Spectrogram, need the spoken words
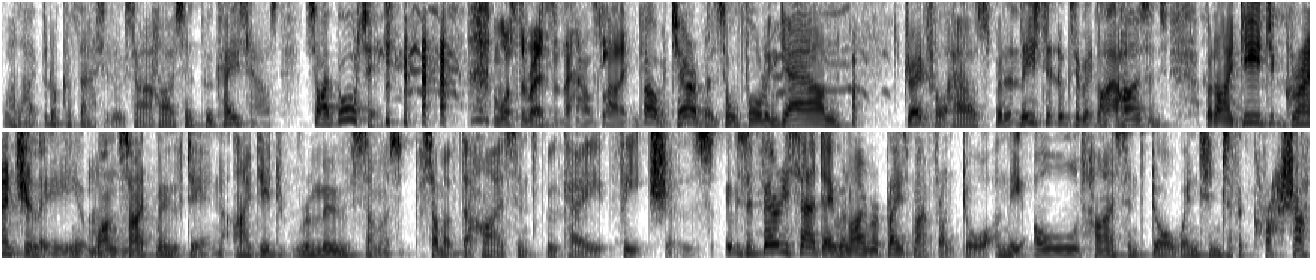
well, I like the look of that. It looks like Hyacinth Bouquet's house. So I bought it. and what's the rest of the house like? Oh, terrible. It's all falling down. Dreadful house, but at least it looks a bit like Hyacinth's. But I did gradually, hmm. once I'd moved in, I did remove some of, some of the Hyacinth bouquet features. It was a very sad day when I replaced my front door and the old Hyacinth door went into the crusher.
